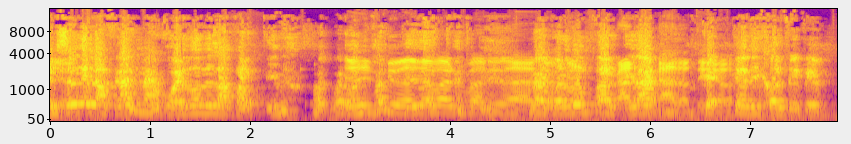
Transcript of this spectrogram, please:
ese de la flash me acuerdo de la partida. Me acuerdo Es que vaya barbaridad. Me acuerdo en Está partida que, dijo el flipper.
